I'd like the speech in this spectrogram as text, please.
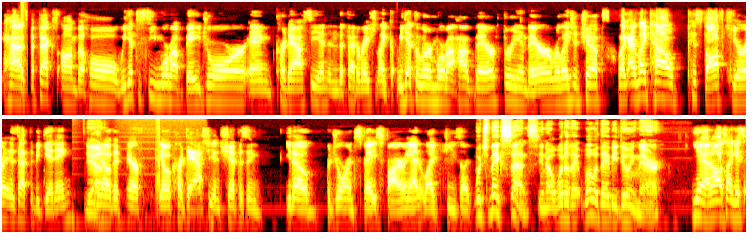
has effects on the whole. We get to see more about Bajor and Cardassian and the Federation. Like we get to learn more about how their three and their relationships. Like I like how pissed off Kira is at the beginning. Yeah. you know that their you know Cardassian ship is in you know Bajoran space firing at it. Like she's like Which makes sense. You know, what are they what would they be doing there? Yeah, and also I guess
